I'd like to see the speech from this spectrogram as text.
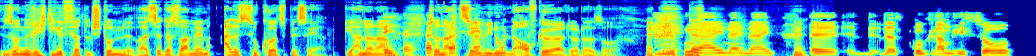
so eine richtige Viertelstunde, weißt du, das war mir alles zu kurz bisher. Die anderen haben so nach zehn Minuten aufgehört oder so. Das nein, nein, nein. Äh, das Programm ist so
